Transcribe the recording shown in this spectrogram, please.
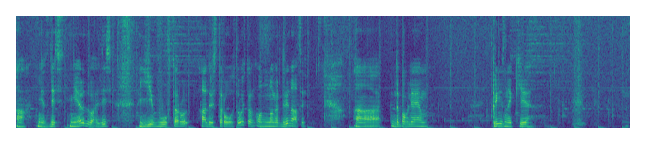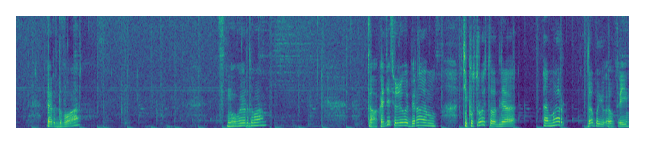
А, нет, здесь не R2, а здесь его второй адрес второго устройства, он номер 12. А, добавляем признаки R2, снова R2. Так, а здесь уже выбираем тип устройства для MRWL3.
